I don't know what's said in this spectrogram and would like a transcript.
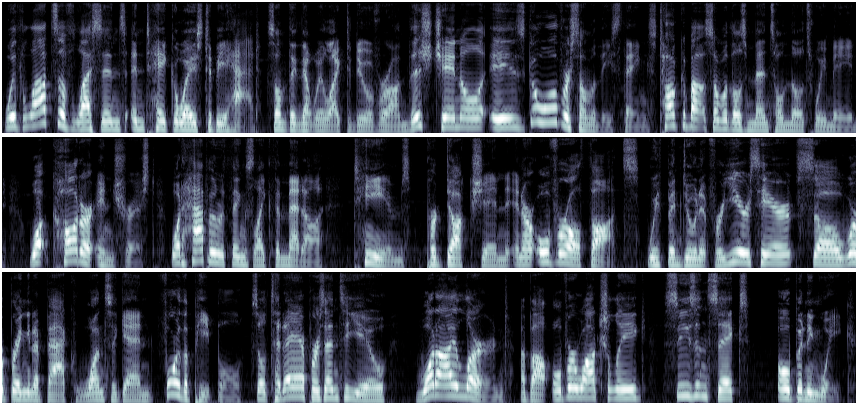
with lots of lessons and takeaways to be had. Something that we like to do over on this channel is go over some of these things, talk about some of those mental notes we made, what caught our interest, what happened with things like the meta, teams, production, and our overall thoughts. We've been doing it for years here, so we're bringing it back once again for the people. So today I present to you what I learned about Overwatch League Season 6 opening week.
